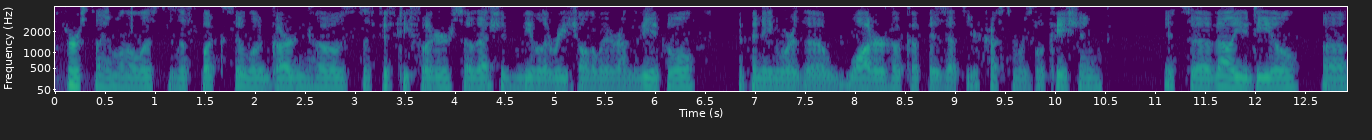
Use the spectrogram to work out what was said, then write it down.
The first item on the list is a Flexzilla garden hose. It's a 50 footer so that should be able to reach all the way around the vehicle depending where the water hookup is at your customer's location. It's a value deal, uh,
